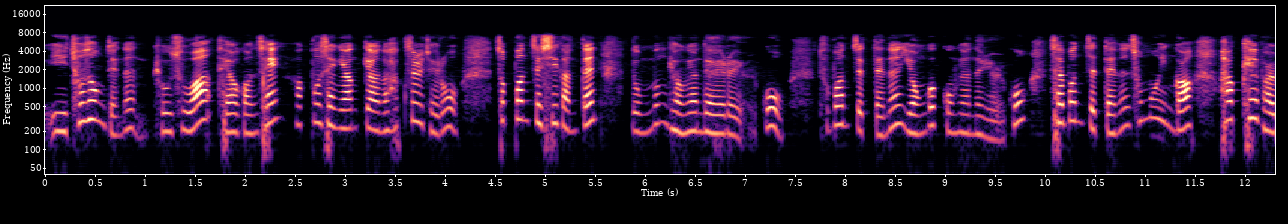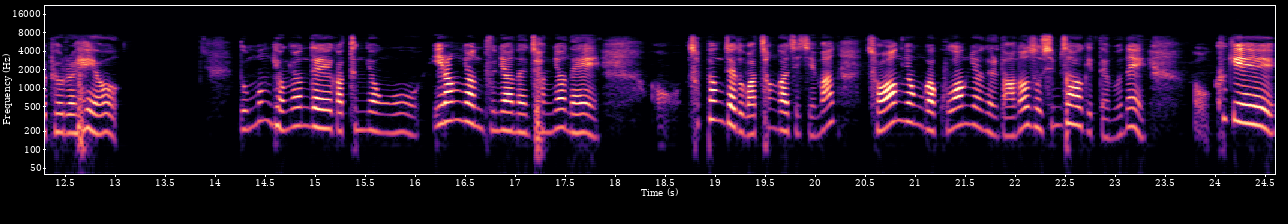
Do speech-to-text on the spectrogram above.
이 초성제는 교수와 대학원생, 학부생이 함께하는 학술제로 첫 번째 시간 땐 논문 경연 대회를 열고 두 번째 때는 연극 공연을 열고 세 번째 때는 소모임과 학회 발표를 해요. 논문 경연 대회 같은 경우 1학년 분야는 작년에 어, 서평제도 마찬가지지만 저학년과 고학년을 나눠서 심사하기 때문에 어, 크게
